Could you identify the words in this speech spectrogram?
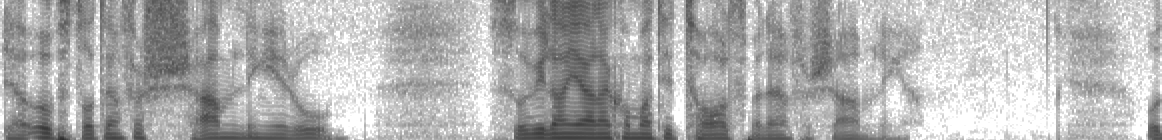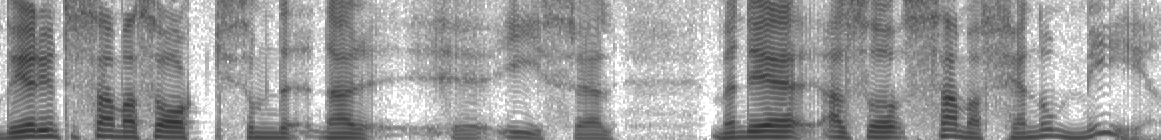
det har uppstått en församling i Rom så vill han gärna komma till tals med den församlingen. Och det är ju inte samma sak som när eh, Israel, men det är alltså samma fenomen.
